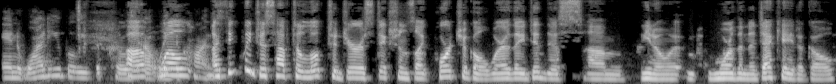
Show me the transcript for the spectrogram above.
And why do you believe the pros uh, outweigh well, the cons? I think we just have to look to jurisdictions like Portugal, where they did this, um, you know, more than a decade ago,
